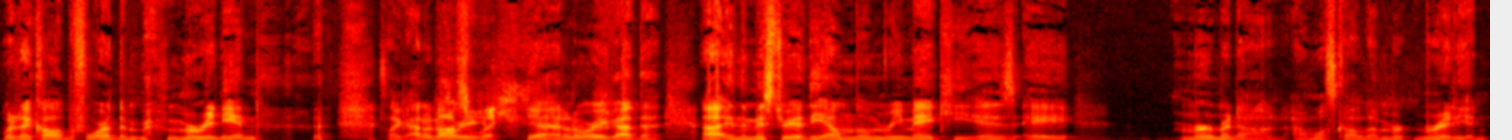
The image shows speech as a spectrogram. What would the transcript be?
What did I call it before? The Meridian? it's like, I don't know Possibly. where you Yeah, I don't know where you got that. Uh, in the Mystery of the Emblem remake, he is a Myrmidon, I almost called him Mer- Meridian,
